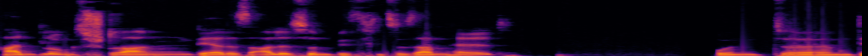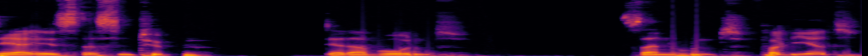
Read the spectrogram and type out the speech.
Handlungsstrang, der das alles so ein bisschen zusammenhält. Und ähm, der ist, dass ein Typ, der da wohnt, seinen Hund verliert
